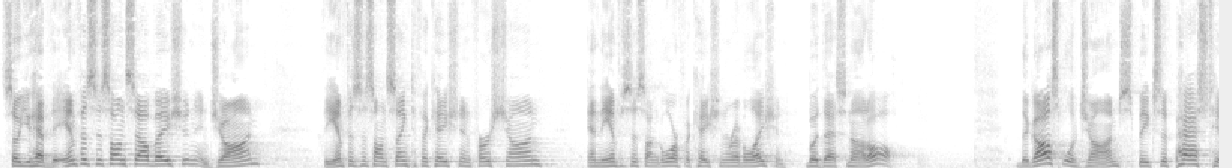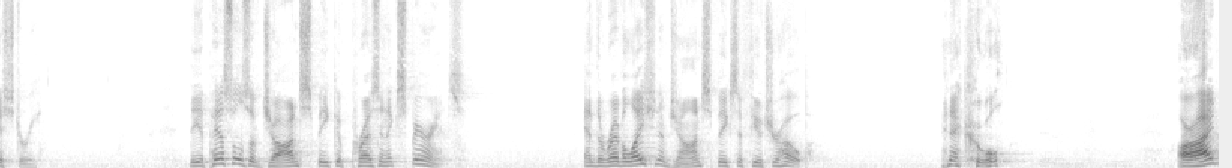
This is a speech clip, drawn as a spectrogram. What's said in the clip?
so you have the emphasis on salvation in John, the emphasis on sanctification in 1 John, and the emphasis on glorification in Revelation. But that's not all. The Gospel of John speaks of past history. The epistles of John speak of present experience. And the revelation of John speaks of future hope. Isn't that cool? All right?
